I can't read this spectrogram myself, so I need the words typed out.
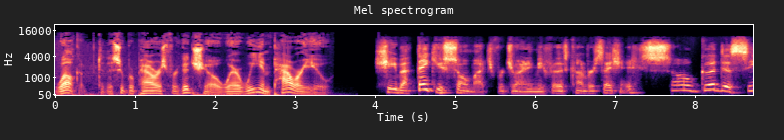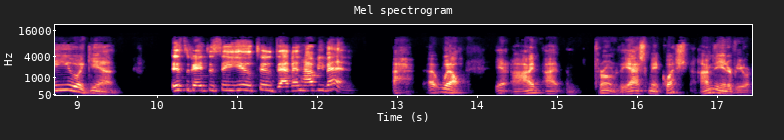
Welcome to the Superpowers for Good show, where we empower you. Sheba, thank you so much for joining me for this conversation. It's so good to see you again. It's great to see you too, Devin. How have you been? Uh, uh, well, yeah, I, I'm thrown to the ask me a question. I'm the interviewer,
